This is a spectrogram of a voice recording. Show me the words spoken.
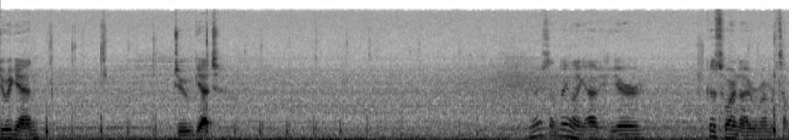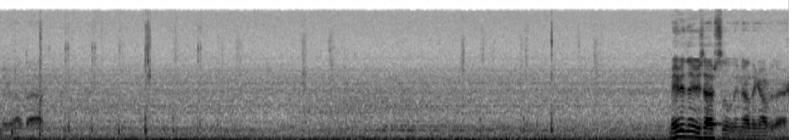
do again to get. There's something like out here. Have sworn I remembered something about that. Maybe there's absolutely nothing over there.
